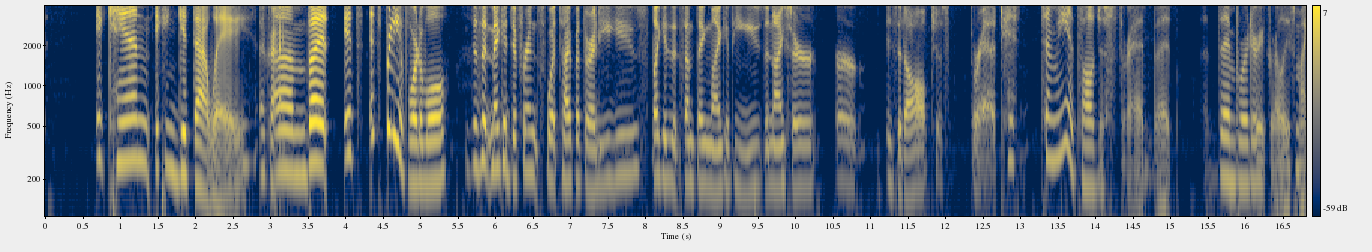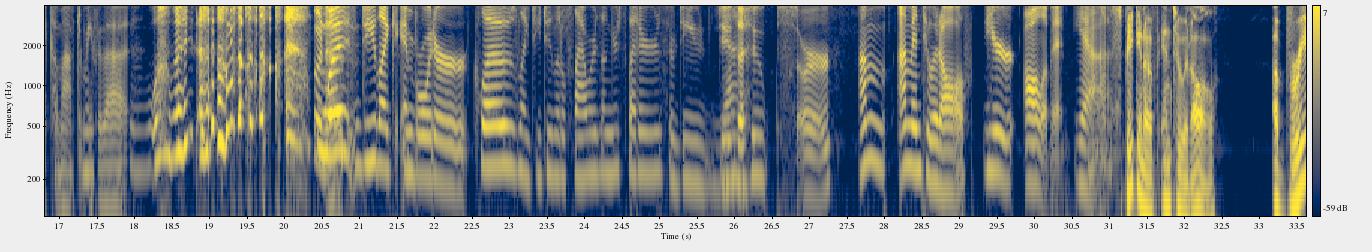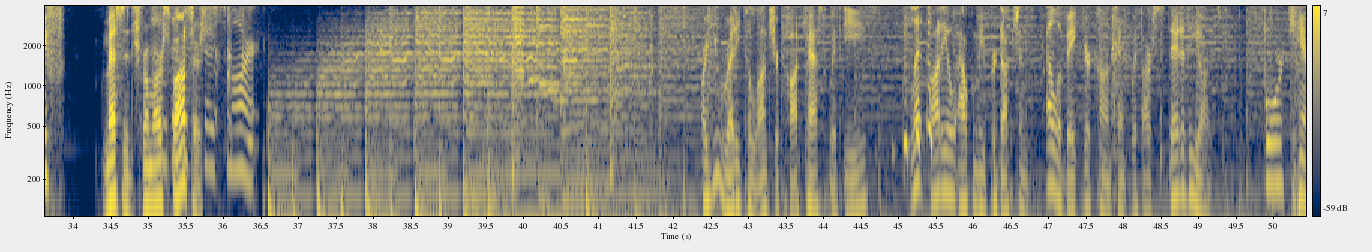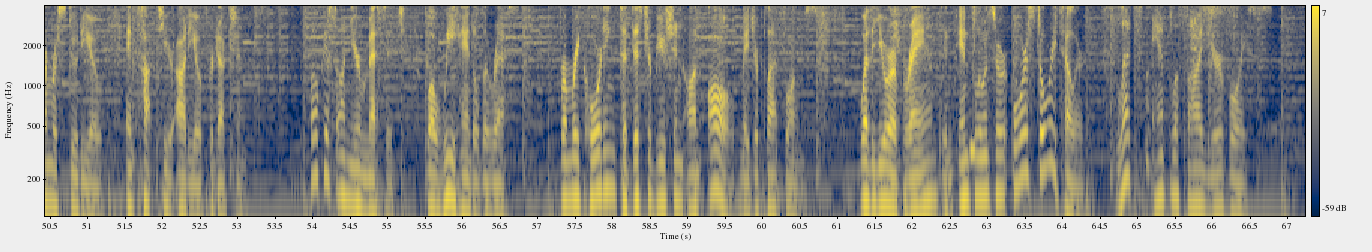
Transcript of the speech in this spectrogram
it can it can get that way. Okay. Um but it's it's pretty affordable. Does it make a difference what type of thread you use? Like, is it something like if you use a nicer, or is it all just thread? It, to me it's all just thread, but the embroidery girlies might come after me for that. What? Um, Who what do you like embroider clothes? Like, do you do little flowers on your sweaters, or do you do Yeah. the hoops, or I'm I'm into it all. you're all of it? Yeah. Speaking of into it all, a brief message from Oh, our sponsors. so smart. Are you ready to launch your podcast with ease? Let Audio Alchemy Productions elevate your content with our state of the art four camera studio and top tier audio production. Focus on your message while we handle the rest. From recording to distribution on all major platforms. Whether you're a brand, an influencer, or a storyteller, let's amplify your voice.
